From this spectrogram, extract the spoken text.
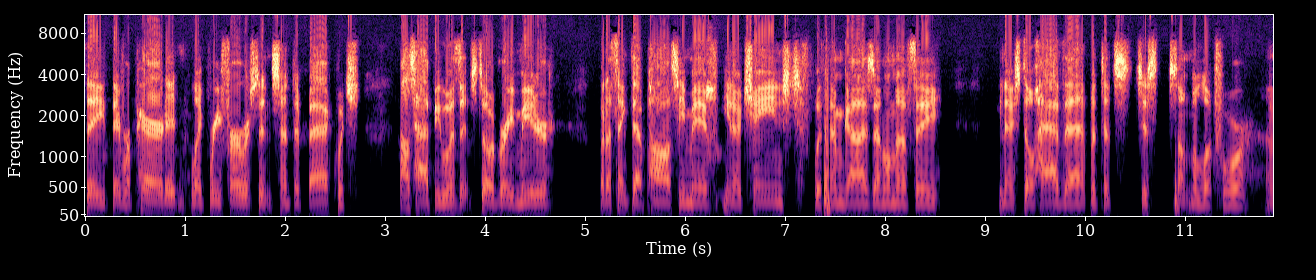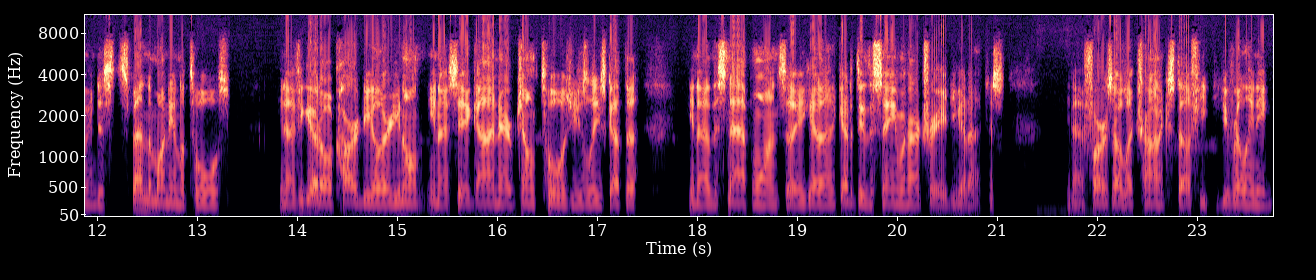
They they repaired it, like refurbished it, and sent it back, which I was happy with it. Still a great meter but I think that policy may have you know changed with them guys. I don't know if they you know still have that, but that's just something to look for. I mean, just spend the money on the tools. You know, if you go to a car dealer, you don't you know see a guy in there with junk tools. Usually, he's got the you know the snap on. So you gotta got to do the same in our trade. You gotta just you know as far as our electronic stuff, you, you really need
